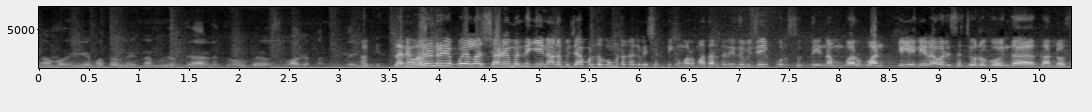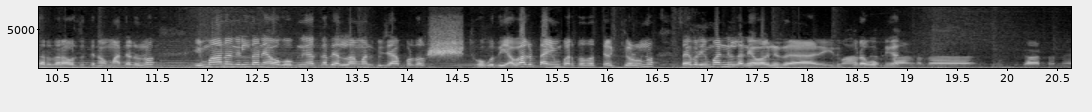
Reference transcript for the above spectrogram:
ನಮಗೆ ಸ್ವಾಗತ. ಓಕೆ ಧನ್ಯವಾದ ಎಲ್ಲ ಶಾಣೆ ಮಂದಿಗೆ ನಾನು ಬಿಜಾಪುರದ ಗುಮ್ಮಟ ನಗರಿ ಶಕ್ತಿಕುಮಾರ್ ಮಾತಾಡ್ತೀನಿ. ಇದು ವಿಜಯಪುರ ಸುದ್ದಿ ನಂಬರ್ ಒನ್ ಇಲ್ಲಿ ನೀರಾವರಿ ಸಚಿವರು ಗೋವಿಂದ ಕಾರಜೋಳ ಸರ್ ಅದಾರ ಅವ್ರ ಜೊತೆ ನಾವು ಮಾತಾಡೋಣ. ವಿಮಾನ ನಿಲ್ದಾಣ ಯಾವಾಗ ಓಪನಿಂಗ್ ಆಗ್ತದೆ? ಎಲ್ಲ ಮಂದಿ ಬಿಜಾಪುರದ ಹೋಗುದು ಯಾವಾಗ ಟೈಮ್ ಬರ್ತದ? ಅಂತ ಹೇಳಿ ಕೇಳೋಣ. ಸಾಹೇಬ್ರ ವಿಮಾನ ನಿಲ್ದಾಣ ಯಾವಾಗ ಇದು ಪೂರ ಓಪನಿಂಗ್ ಆಗ್ತದೆ. ಉದ್ಘಾಟನೆ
